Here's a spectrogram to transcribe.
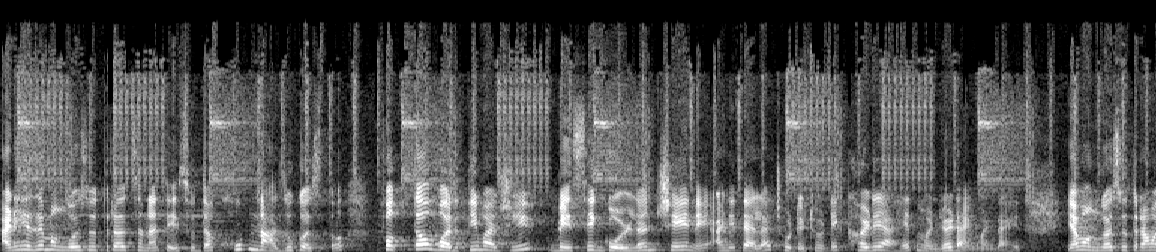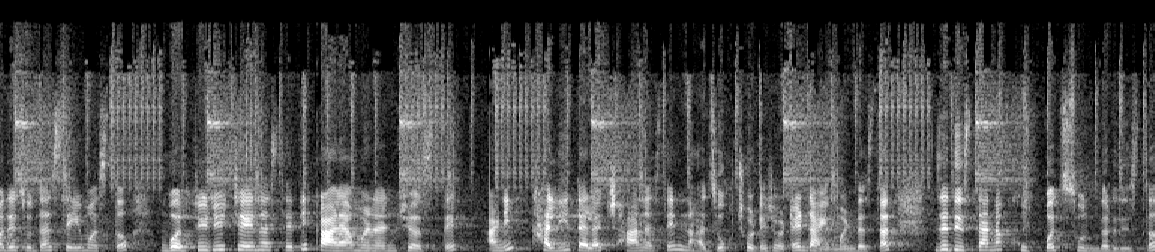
आणि हे जे मंगळसूत्र असतं ना ते सुद्धा खूप नाजूक असतं. फक्त वरती माझी बेसिक गोल्डन चेन आहे आणि त्याला छोटे छोटे खडे आहेत म्हणजे डायमंड आहेत. या मंगळसूत्रामध्ये सुद्धा सेम असतं. वरची जी चेन असते ती काळ्या मणांची असते आणि खाली त्याला छान असते नाजूक छोटे छोटे डायमंड असतात जे दिसताना खूपच सुंदर दिसतं.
